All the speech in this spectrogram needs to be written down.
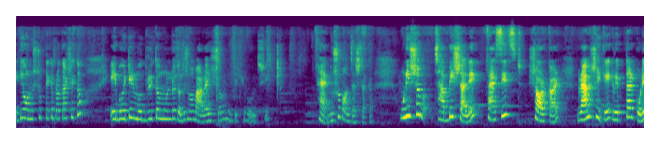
এটি অনুষ্ঠুপ থেকে প্রকাশিত। এই বইটির মুদ্রিত মূল্য যত সময় আড়াইশো দেখে বলছি। হ্যাঁ দুশো পঞ্চাশ টাকা। উনিশশো ছাব্বিশ সালে ফ্যাসিস্ট সরকার গ্রামসিকে গ্রেপ্তার করে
